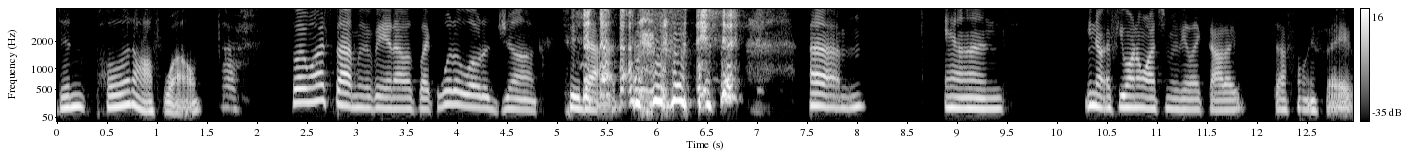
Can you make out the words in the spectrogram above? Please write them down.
didn't pull it off well Ugh. So I watched that movie and I was like, what a load of junk. Too bad. um, and you know, if you want to watch a movie like that, I definitely say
